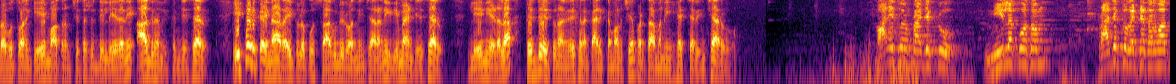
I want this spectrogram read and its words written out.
ప్రభుత్వానికి ఏమాత్రం చిత్తశుద్ధి లేదని ఆగ్రహం వ్యక్తం చేశారు. ఇప్పటికైనా రైతులకు సాగునీరు అందించాలని డిమాండ్ చేశారు. లేని ఎడల పెద్ద ఎత్తున నిరసన కార్యక్రమాలు చేపడతామని హెచ్చరించారు. కాళేశ్వరం ప్రాజెక్టు నీళ్ళ కోసం ప్రాజెక్టులు కట్టిన తర్వాత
